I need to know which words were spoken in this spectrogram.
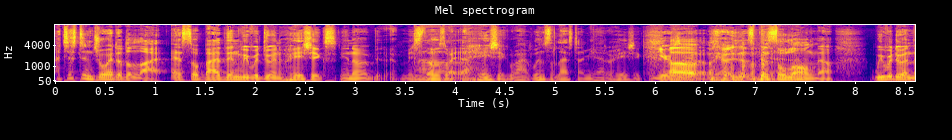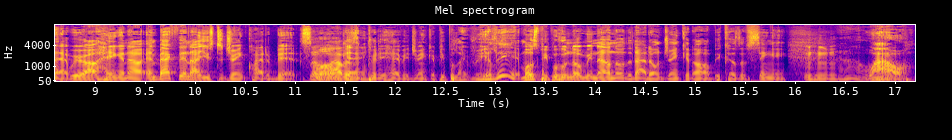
I just enjoyed it a lot. And so by then we were doing heishiks, you know, miss those like a heishik. Wow, when's the last time you had a heishik? Years Uh, ago. yeah, it's been so long now. We were doing that. We were out hanging out. And back then I used to drink quite a bit. So Oh, I was a pretty heavy drinker. People like, really? Most people who know me now know that I don't drink at all because of singing. Mm-hmm. Wow.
